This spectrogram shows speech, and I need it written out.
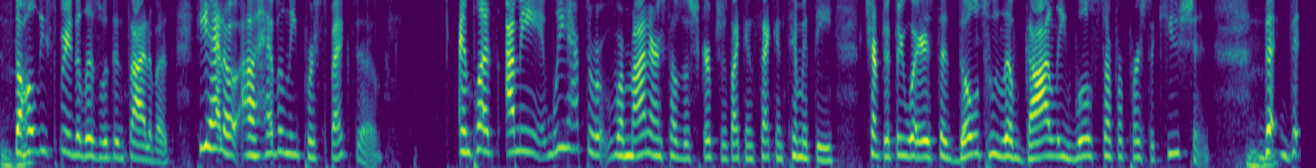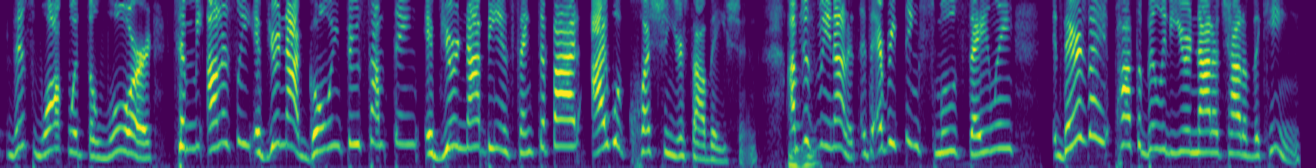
It's the holy spirit that lives within inside of us. He had a, a heavenly perspective and plus, I mean, we have to remind ourselves of scriptures like in Second Timothy chapter 3, where it says, Those who live godly will suffer persecution. Mm-hmm. The- th- this walk with the Lord, to me, honestly, if you're not going through something, if you're not being sanctified, I would question your salvation. I'm just mm-hmm. being honest. Is everything smooth sailing? There's a possibility you're not a child of the king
